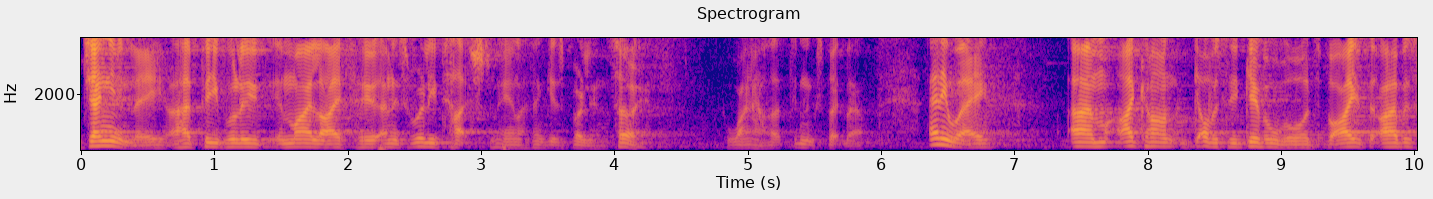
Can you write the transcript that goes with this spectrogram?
genuinely, I have people who, in my life who, and it's really touched me, and I think it's brilliant. Sorry. Wow, I didn't expect that. Anyway, um, I can't obviously give awards, but I, I was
